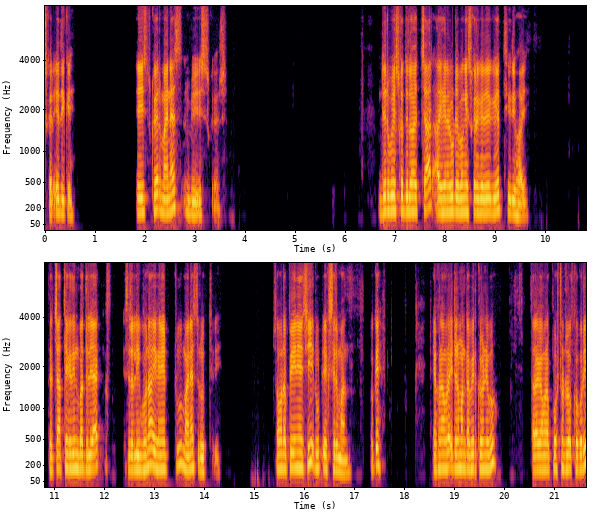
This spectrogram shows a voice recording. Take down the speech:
square এদিকে। A square minus b square দুইয়ের উপর স্কোয়ার দিলে হয় চার, আর এখানে রুট এবং স্কোয়ার গিয়ে গিয়ে থ্রি হয়। তাহলে চার থেকে তিন বাদ দিলে এক, সেটা লিখব না, এখানে two minus root three so আমরা পেয়ে নিয়েছি রুট এক্সের মান ওকে এখন আমরা এটার মানটা বের করে নিব। তার আগে আমরা প্রশ্নটা লক্ষ্য করি।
